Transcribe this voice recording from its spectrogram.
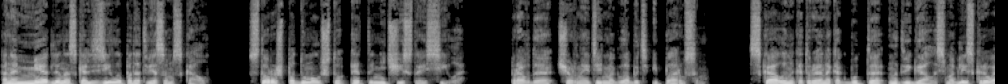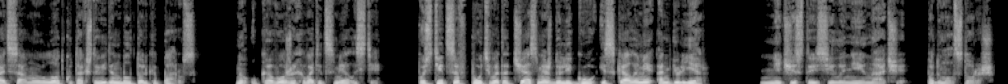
Она медленно скользила под отвесом скал. Сторож подумал, что это нечистая сила. Правда, черная тень могла быть и парусом. Скалы, на которые она как будто надвигалась, могли скрывать самую лодку, так что виден был только парус. Но у кого же хватит смелости пуститься в путь в этот час между Лигу и скалами Ангюльер? Нечистые силы, не иначе, подумал сторож.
